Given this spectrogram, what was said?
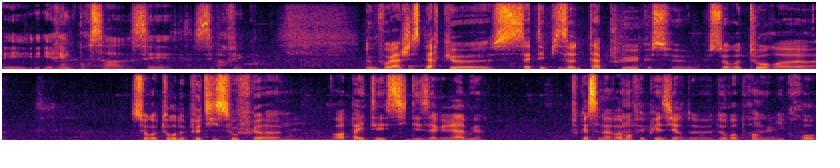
Et, rien que pour ça, c'est, c'est parfait, quoi. Donc voilà, j'espère que cet épisode t'a plu, que ce, que ce retour, euh, ce retour de petit souffle euh, n'aura pas été si désagréable. En tout cas, ça m'a vraiment fait plaisir de, de, reprendre le micro.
